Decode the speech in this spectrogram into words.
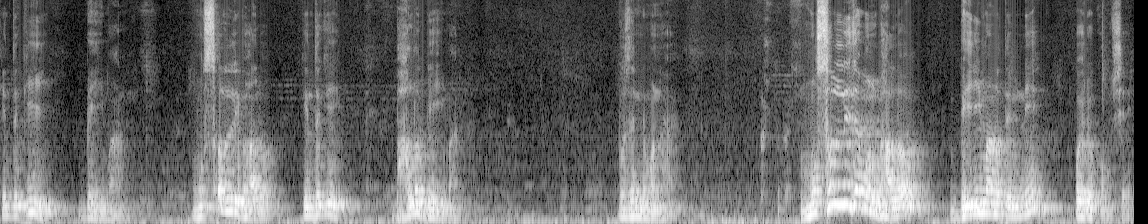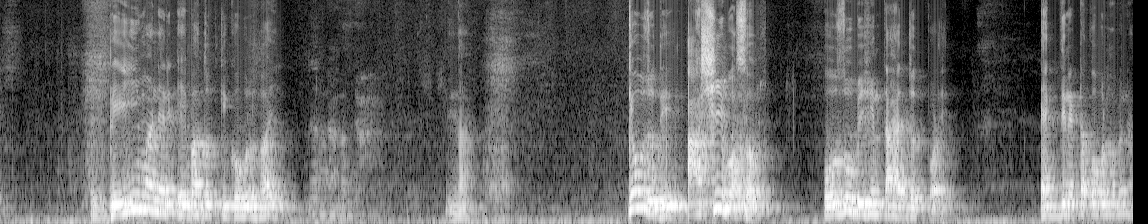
কিন্তু কি? বেঈমান। মুসল্লি ভালো। কিন্তু কি? ভালো বেঈমান। বুঝেননি মনে হয়? মুসল্লি যেমন ভালো, বেঈমানও তেমনি ওই রকম সে। বেঈমানের এবাদত কি কবুল হয়? না। কেউ যদি আশি বছর অজুবিহীন তাহাজ্জত পড়ে, একদিন একটা কবুল হবে না?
